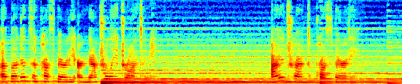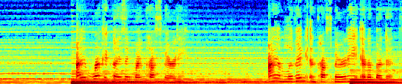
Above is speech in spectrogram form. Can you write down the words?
Abundance and prosperity are naturally drawn to me. I attract prosperity. I am recognizing my prosperity. I am living in prosperity and abundance.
